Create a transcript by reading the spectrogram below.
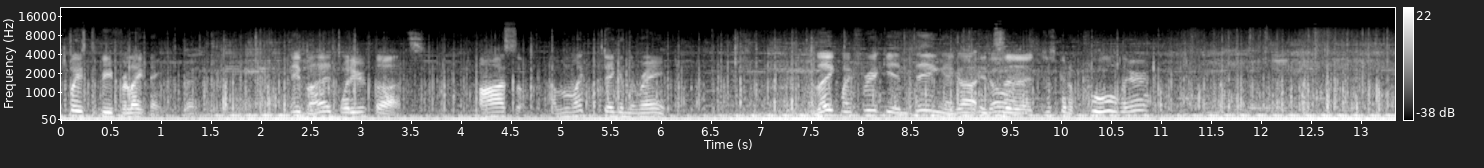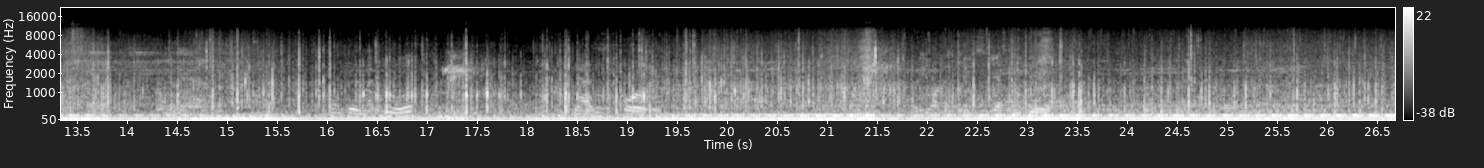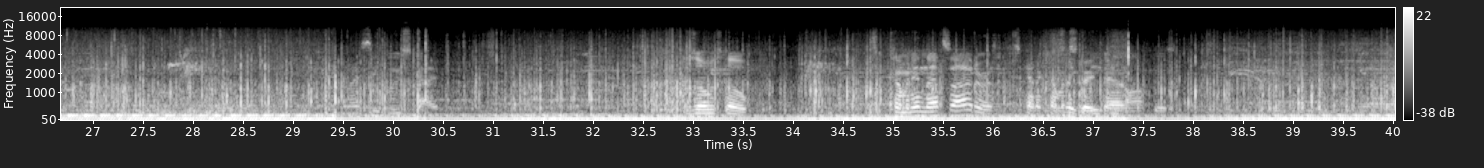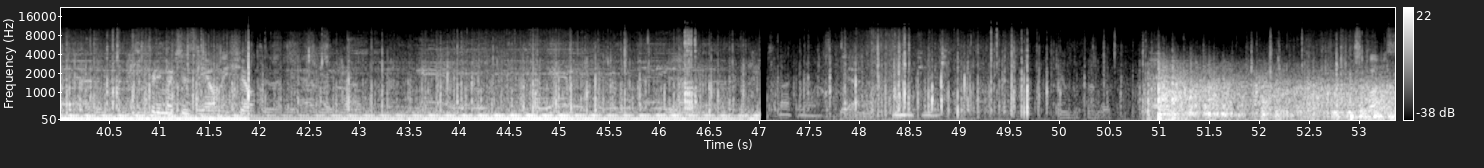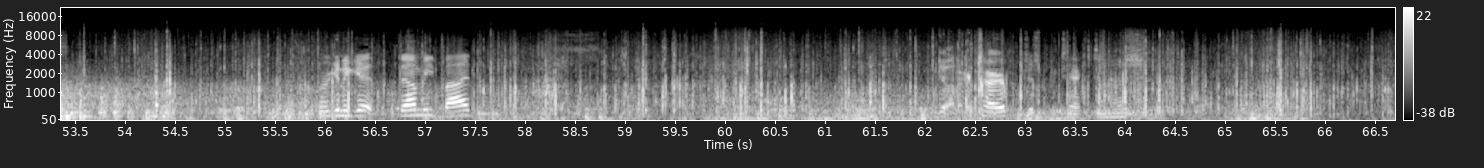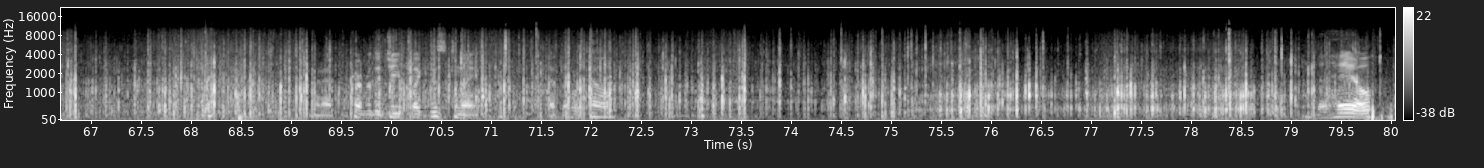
Good, place to be for lightning. Hey, bud. What are your thoughts? Awesome. I'm like digging the rain. I like my freaking thing I got It's going. uh, just gonna pool there. Coming in that side or is it just kind of coming straight down? Off This pretty much is the only shelter that we have right now. It's not gonna. It's close. We're gonna get dummied, bud. Got our tarp just protecting us. cover the Jeep like this tonight at the hotel. The hail.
